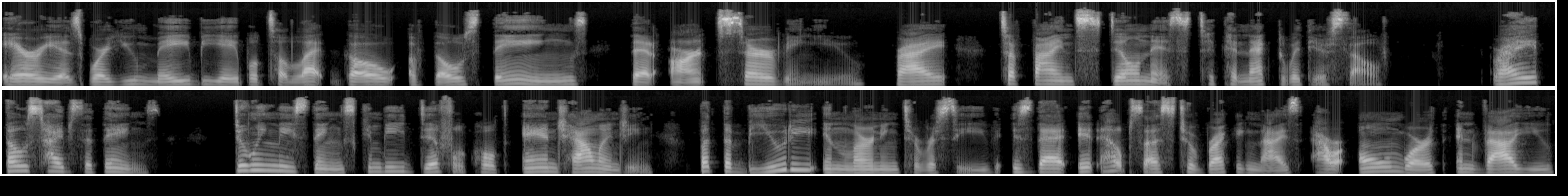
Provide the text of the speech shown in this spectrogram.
areas where you may be able to let go of those things that aren't serving you, right? to find stillness, to connect with yourself, right? Those types of things. Doing these things can be difficult and challenging, but the beauty in learning to receive is that it helps us to recognize our own worth and value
